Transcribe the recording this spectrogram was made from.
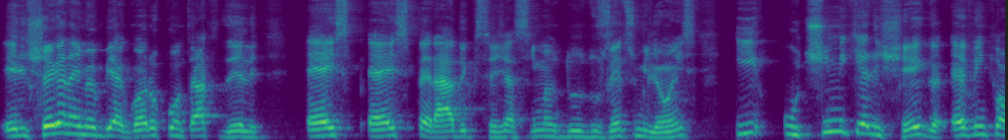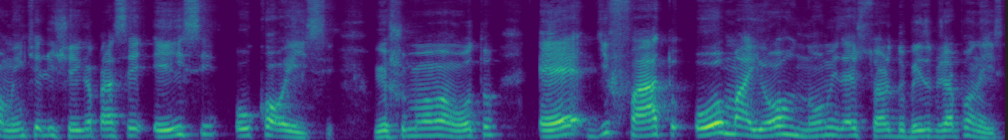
ele chega na MLB agora, o contrato dele é, é esperado que seja acima dos 200 milhões e o time que ele chega, eventualmente ele chega para ser ace ou co-ace. O Yoshima Yamamoto é, de fato, o maior nome da história do beisebol japonês.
